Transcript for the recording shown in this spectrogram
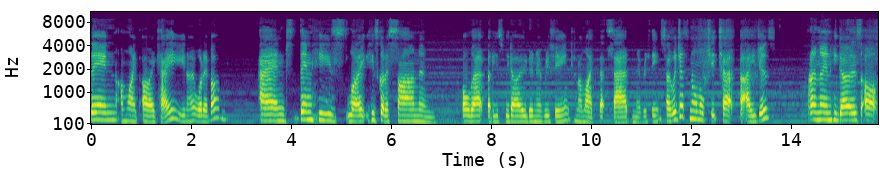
Then I'm like, oh, okay, you know, whatever. And then he's like, he's got a son and all that, but he's widowed and everything. And I'm like, that's sad and everything. So we're just normal chit chat for ages. And then he goes, oh,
